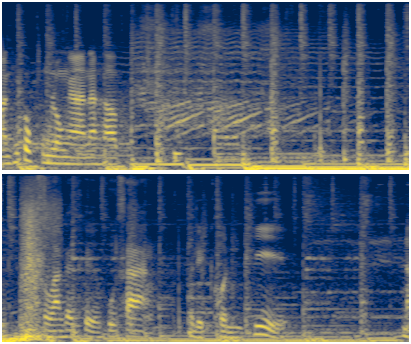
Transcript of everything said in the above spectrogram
รที่ควบคุมโรงงานนะครับวิศวะก็คือผู้สร้างผลิตคนที่น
